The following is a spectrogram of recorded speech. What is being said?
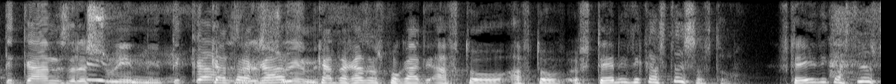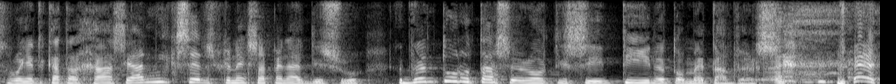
Τι κάνεις, Ρε Σουίνι, τι κάνεις, Ρε Σουίνι. Καταρχάς, να σου πω κάτι. Αυτό, αυτό φταίνει οι δικαστές αυτό. Φταίει οι δικαστέ αυτό. Γιατί καταρχάς, αν ήξερε ποιον έχεις απέναντί σου, δεν του ρωτάς ερώτηση τι είναι το Metaverse. δεν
